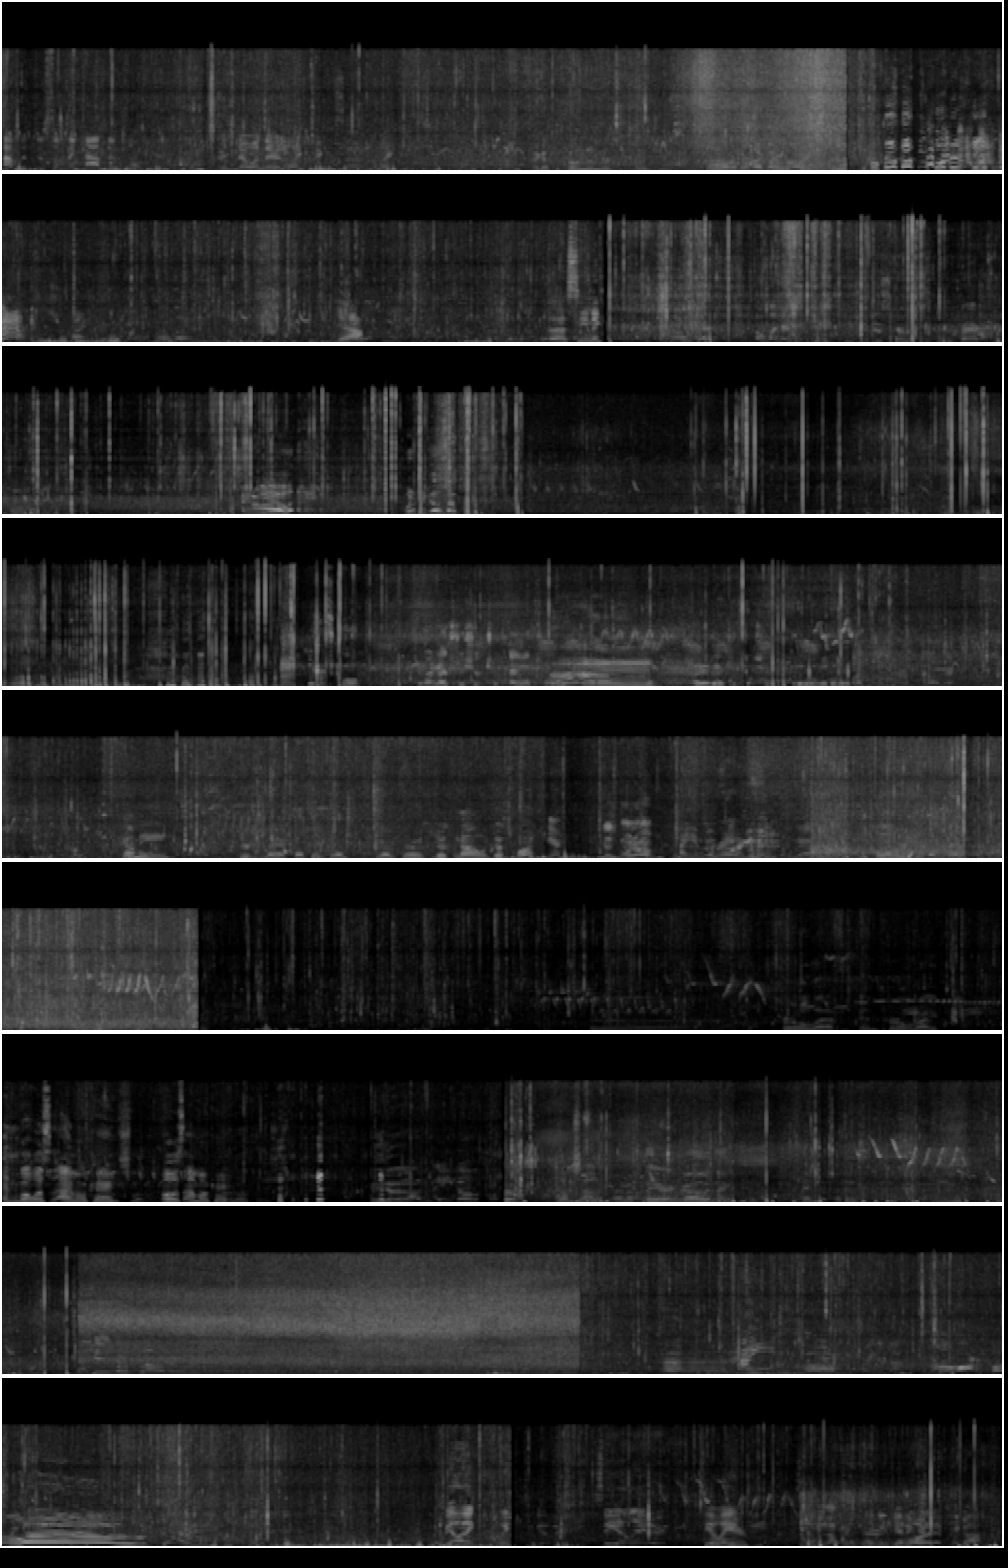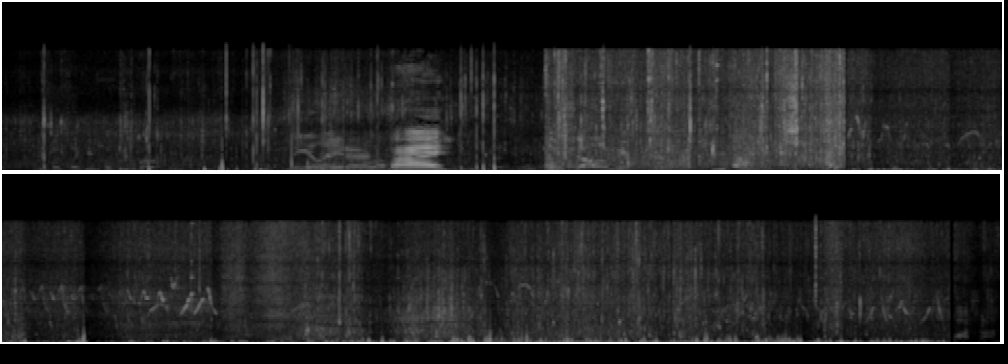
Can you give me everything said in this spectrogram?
happens if something happens up here. There's no one there to like pick us up. Like, I got the phone number. Oh, that's geez. yeah. The scenic. You should just kind of scoot back to the phone so you can touch. I don't know. What if it goes up? That's cool. I got an extra shirt too. I left one. Ah. I have extra t-shirts, but I wanted to look. Gummy. Fruit snacks. I'll take one. You want to throw it? Just, no, just one. Here. Just one of them? I am great. Uh, curl left and curl right. And what was I'm okay? And slower. What was I'm okay? I'm okay. Hey, uh, Jump out, run up there and go, and then catch up with us. I feel like we together. See you later. See you later. Send me that picture you get it. Take off. He looks like he's looking for a food. See you later. Bye. So shallow here.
